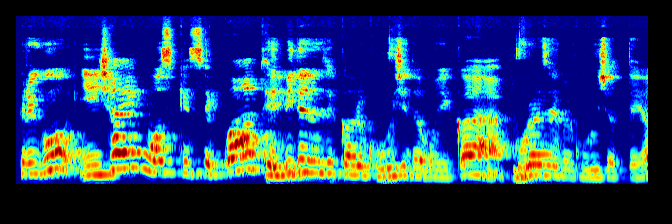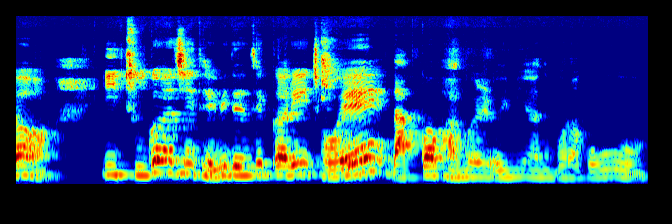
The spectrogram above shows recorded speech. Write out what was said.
그리고 이 샤인 머스켓 색과 대비되는 색깔을 고르시다 보니까 보라색을 고르셨대요. 이 두 가지 대비된 색깔이 저의 낮과 밤을 의미하는 거라고.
